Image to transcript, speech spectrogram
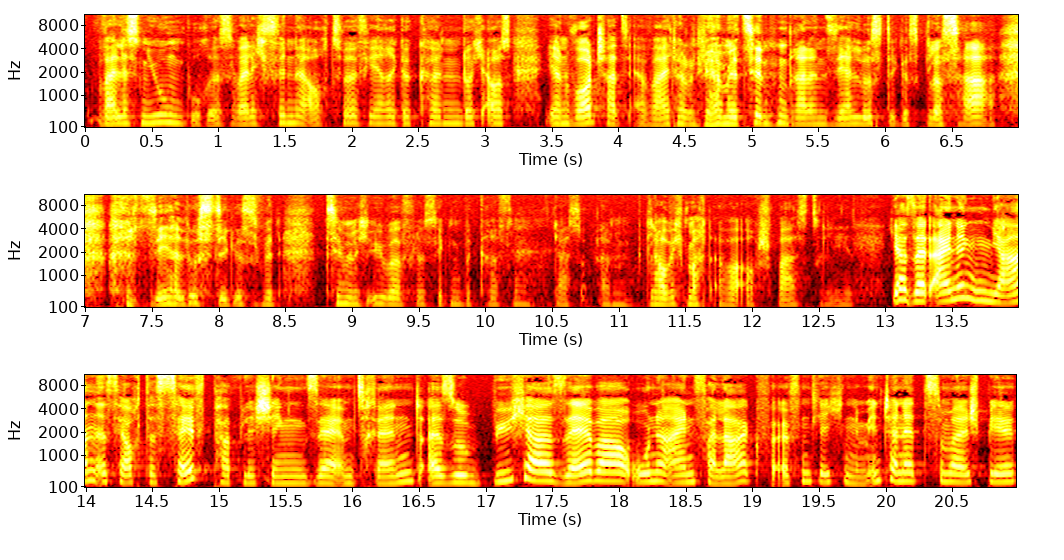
weil es ein Jugendbuch ist, weil ich finde, auch Zwölfjährige können durchaus ihren Wortschatz erweitern und wir haben jetzt hinten dran ein sehr lustiges Glossar, sehr lustiges mit ziemlich überflüssigen Begriffen. Das, ähm, glaube ich, macht aber auch Spaß zu lesen. Ja, seit einigen Jahren ist ja auch das Self-Publishing sehr im Trend, also Bücher selber ohne einen Verlag veröffentlichen im Internet Internet zum Beispiel.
